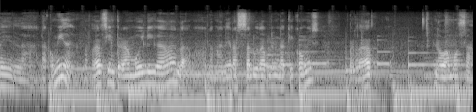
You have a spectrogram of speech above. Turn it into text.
eh, la, comida, ¿verdad? Siempre va muy ligada a la, manera saludable en la que comes, ¿verdad? No vamos a,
